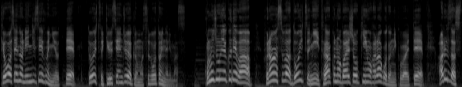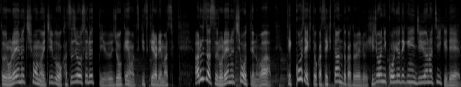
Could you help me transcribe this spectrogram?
共和制の臨時政府によってドイツと休戦条約を結ぶことになります。この条約ではフランスはドイツに多額の賠償金を払うことに加えてアルザスとロレーヌ地方の一部を割譲するっていう条件を突きつけられますアルザス・ロレーヌ地方っていうのは鉄鉱石とか石炭とか取れる非常に工業的に重要な地域で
